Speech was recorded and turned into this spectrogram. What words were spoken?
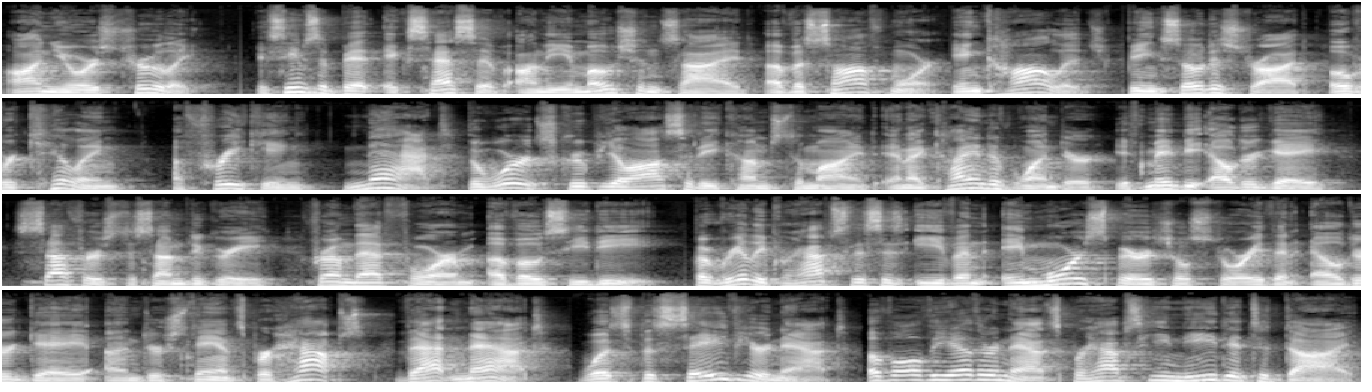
on yours truly. It seems a bit excessive on the emotion side of a sophomore in college being so distraught over killing a freaking gnat. The word scrupulosity comes to mind, and I kind of wonder if maybe Elder Gay suffers to some degree from that form of OCD. But really, perhaps this is even a more spiritual story than Elder Gay understands. Perhaps that gnat was the savior gnat of all the other gnats. Perhaps he needed to die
